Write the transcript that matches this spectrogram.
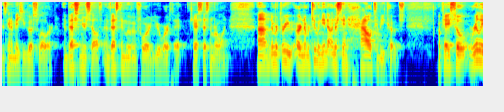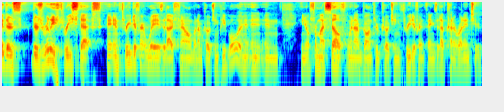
is going to make you go slower. Invest in yourself. Invest in moving forward. You're worth it. Okay, so that's number one. Um, number three or number two, we need to understand how to be coached. Okay, so really, there's there's really three steps and, and three different ways that I've found when I'm coaching people, and, and, and you know, for myself when I've gone through coaching, three different things that I've kind of run into.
